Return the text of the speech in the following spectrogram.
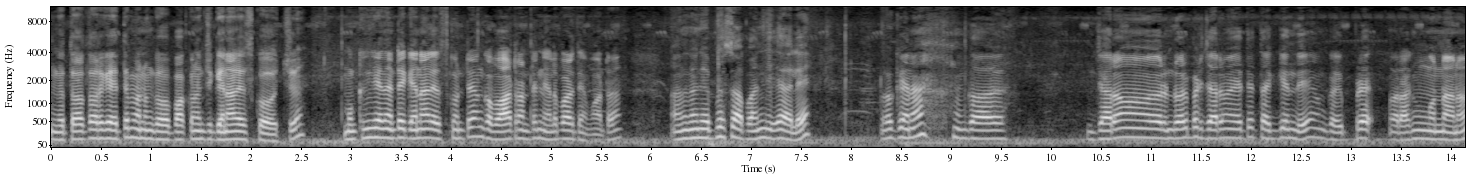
ఇంకా త్వర త్వరగా అయితే మనం ఇంకా పక్క నుంచి గెనాలు వేసుకోవచ్చు. ముఖ్యంగా ఏంటంటే గెనాలు వేసుకుంటే ఇంకా వాటర్ అంటే నిలబడతాయి అన్నమాట. అందుకని చెప్పేసి ఆ పని చేయాలి. ఓకేనా? ఇంకా జ్వరం రెండు రోజులు పెట్టి జ్వరం అయితే తగ్గింది. ఇంకా ఇప్పుడే రకంగా ఉన్నాను.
